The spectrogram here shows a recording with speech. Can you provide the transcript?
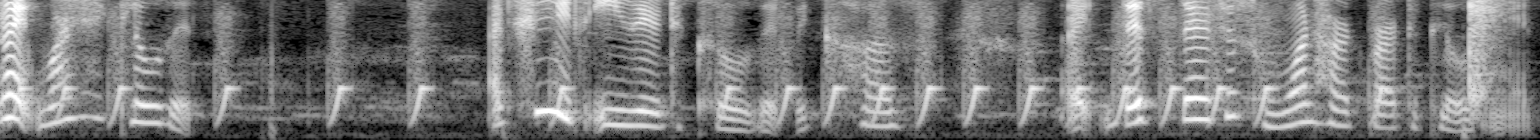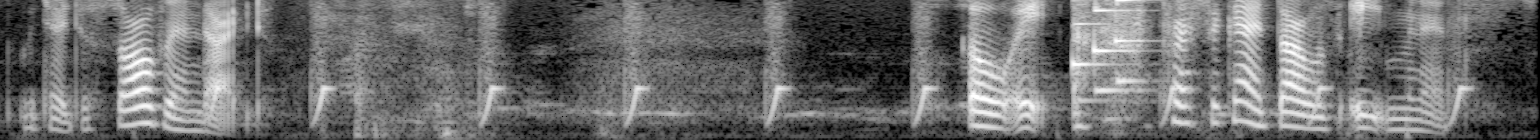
Wait, why did I close it? Actually, it's easier to close it because this, there's just one hard part to closing it, which I just solved and died. Oh, wait. For a second, I thought it was eight minutes.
